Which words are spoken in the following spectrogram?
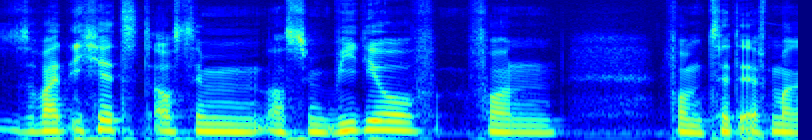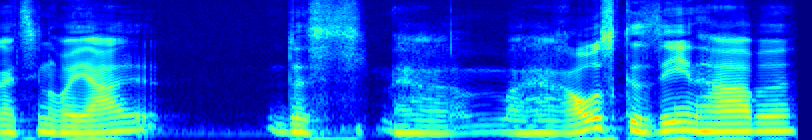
soweit ich jetzt aus dem, aus dem Video von, vom ZDF-Magazin Royal das her, herausgesehen habe,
